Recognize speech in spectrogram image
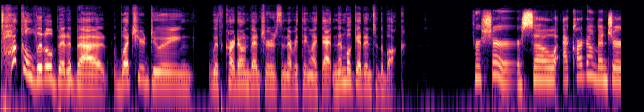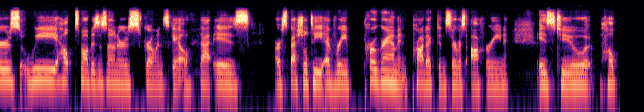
talk a little bit about what you're doing with Cardone Ventures and everything like that. And then we'll get into the book. For sure. So at Cardone Ventures, we help small business owners grow and scale. That is our specialty. Every program and product and service offering is to help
